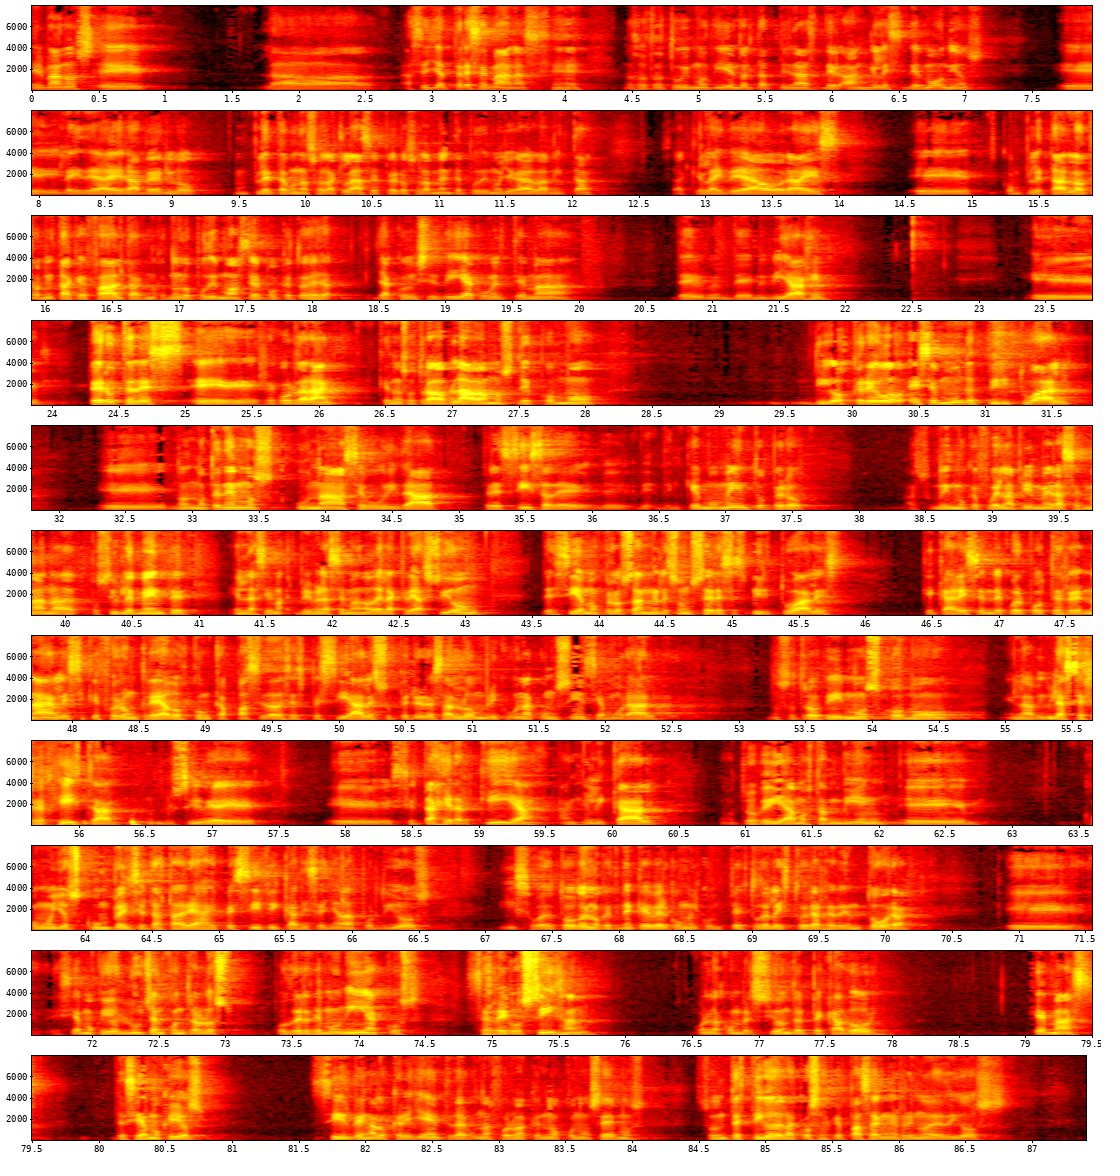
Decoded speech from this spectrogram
Hermanos, eh, hace ya tres semanas nosotros estuvimos viendo el doctrina de ángeles y demonios. eh, y la idea era verlo completa en una sola clase, pero solamente pudimos llegar a la mitad. O sea que la idea ahora es eh, completar la otra mitad que falta, que no lo pudimos hacer porque entonces ya coincidía con el tema de, mi viaje. Pero ustedes recordarán que nosotros hablábamos de cómo Dios creó ese mundo espiritual. eh, no, tenemos una seguridad precisa de, en qué momento, pero asumimos que fue en la primera semana, posiblemente en la primera semana de la creación. Decíamos que los ángeles son seres espirituales que carecen de cuerpos terrenales y que fueron creados con capacidades especiales superiores al hombre y con una conciencia moral. Nosotros vimos cómo en la Biblia se registra inclusive eh, cierta jerarquía angelical. Nosotros veíamos también eh, cómo ellos cumplen ciertas tareas específicas diseñadas por Dios y sobre todo en lo que tiene que ver con el contexto de la historia redentora. Eh, decíamos que ellos luchan contra los poderes demoníacos, se regocijan con la conversión del pecador. ¿Qué más? Decíamos que ellos sirven a los creyentes de alguna forma que no conocemos, son testigos de las cosas que pasan en el reino de Dios.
